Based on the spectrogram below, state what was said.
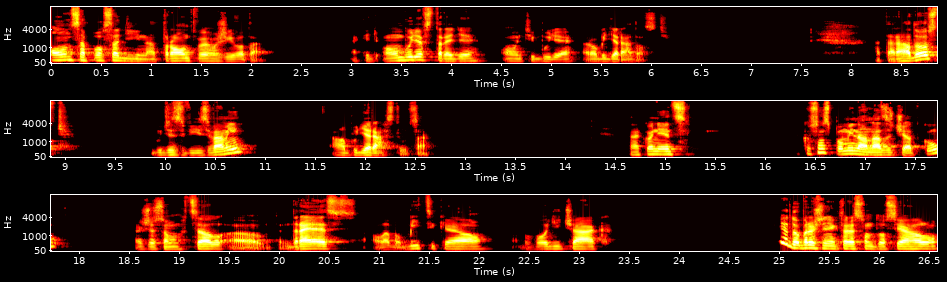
on sa posadí na trón tvojho života. A keď on bude v strede, on ti bude robiť radosť. A tá radosť bude s výzvami, ale bude rastúca. Nakoniec, ako som spomínal na začiatku, že som chcel uh, ten dres, alebo bicykel, alebo vodičák, je dobré, že niektoré som dosiahol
